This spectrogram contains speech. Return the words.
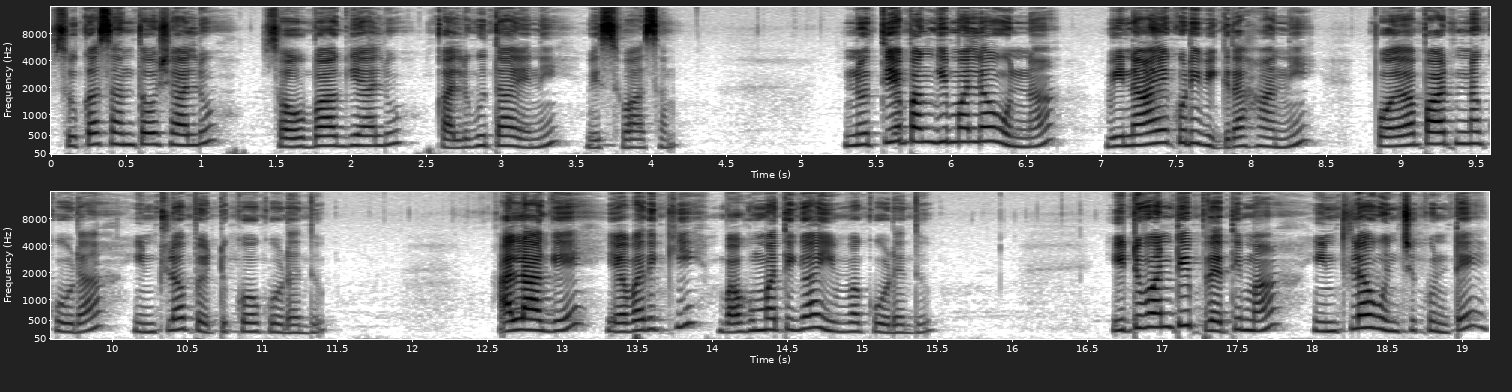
సుఖ సంతోషాలు సౌభాగ్యాలు కలుగుతాయని విశ్వాసం. నృత్య భంగిమలో ఉన్న వినాయకుడి విగ్రహాన్ని పొరపాటున కూడా ఇంట్లో పెట్టుకోకూడదు. అలాగే ఎవరికి బహుమతిగా ఇవ్వకూడదు. ఇటువంటి ప్రతిమ ఇంట్లో ఉంచుకుంటే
